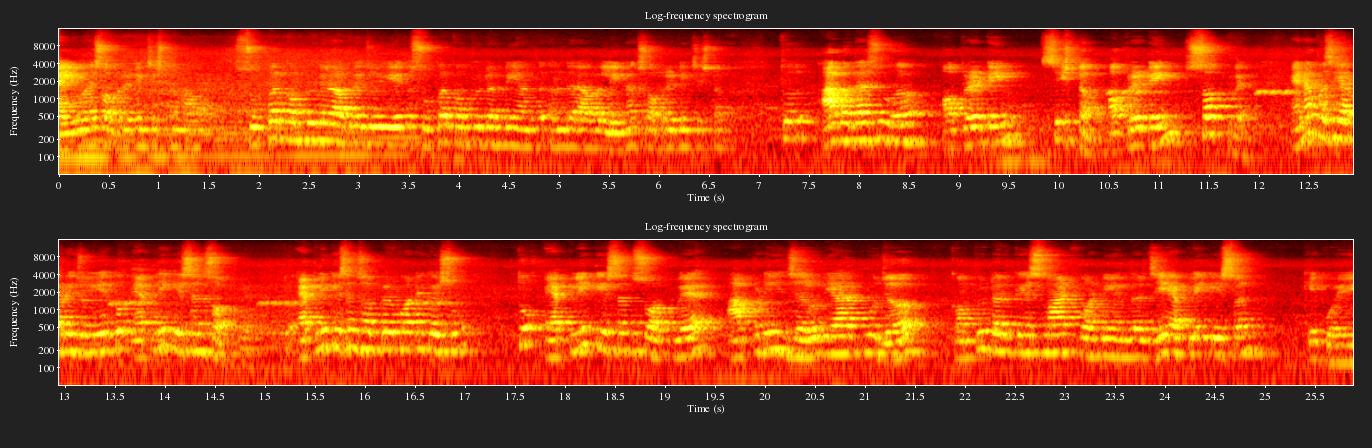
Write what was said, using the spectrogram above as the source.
આઈઓએસ ઓપરેટિંગ સિસ્ટમ આવે. સુપર કોમ્પ્યુટર આપણે જોઈએ તો સુપર કમ્પ્યુટરની અંદર આવે લિનક્સ ઓપરેટિંગ સિસ્ટમ તો આ બધા શું હોય ઓપરેટિંગ સિસ્ટમ ઓપરેટિંગ સોફ્ટવેર એના પછી આપણે જોઈએ તો એપ્લિકેશન સોફ્ટવેર તો એપ્લિકેશન સોફ્ટવેર કોને કહીશું? તો એપ્લિકેશન સોફ્ટવેર આપણી જરૂરિયાત મુજબ કમ્પ્યુટર કે સ્માર્ટફોનની અંદર જે એપ્લિકેશન કે કોઈ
